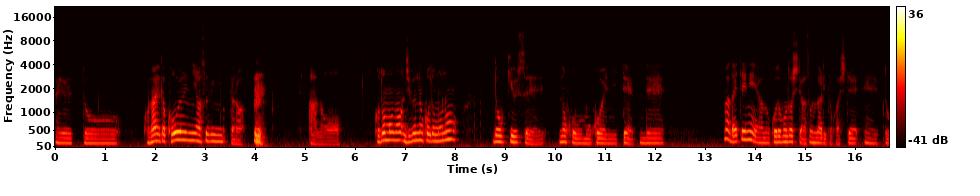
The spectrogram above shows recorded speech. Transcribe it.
えっ、とこの間公園に遊びに行ったら あの子供の自分の子供の同級生の子も公園にいてでまあ大体ねあの子供同士で遊んだりとかして、えー、と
